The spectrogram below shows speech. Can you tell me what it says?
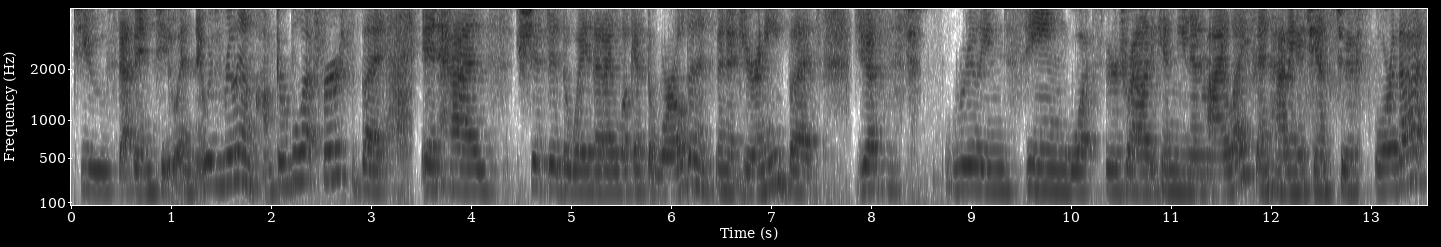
to step into. And it was really uncomfortable at first, but it has shifted the way that I look at the world, and it's been a journey. But just really seeing what spirituality can mean in my life and having a chance to explore that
